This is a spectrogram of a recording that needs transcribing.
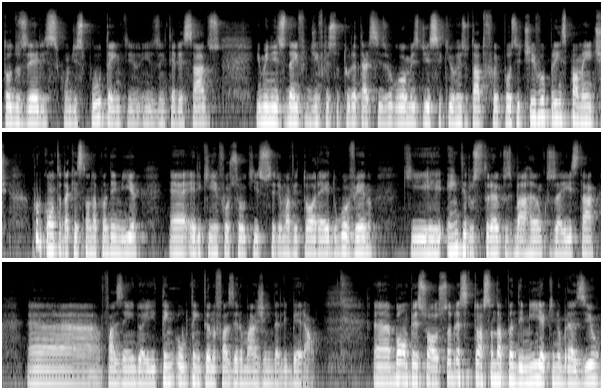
todos eles com disputa entre os interessados. E o ministro de Infraestrutura, Tarcísio Gomes, disse que o resultado foi positivo, principalmente por conta da questão da pandemia. É, ele que reforçou que isso seria uma vitória do governo, que entre os trancos e barrancos aí está é, fazendo aí, tem, ou tentando fazer uma agenda liberal. É, bom, pessoal, sobre a situação da pandemia aqui no Brasil,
